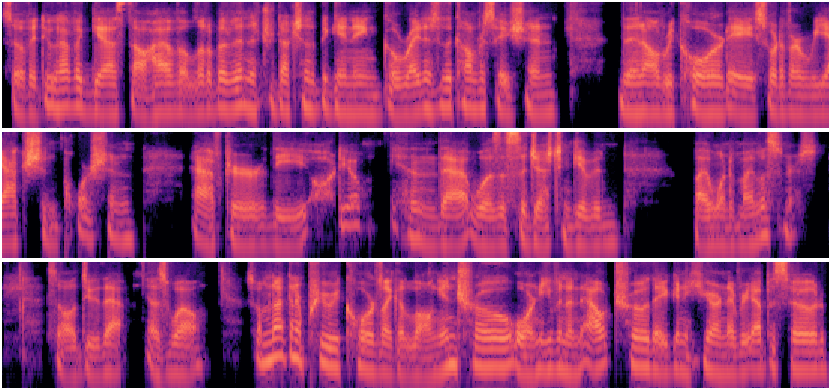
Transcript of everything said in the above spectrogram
So if I do have a guest, I'll have a little bit of an introduction at the beginning, go right into the conversation. Then I'll record a sort of a reaction portion after the audio. And that was a suggestion given by one of my listeners. So I'll do that as well. So I'm not going to pre record like a long intro or even an outro that you're going to hear on every episode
